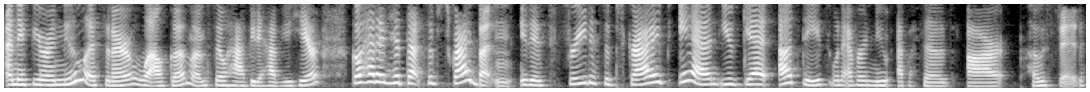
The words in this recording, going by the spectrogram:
And if you're a new listener, welcome. I'm so happy to have you here. Go ahead and hit that subscribe button. It is free to subscribe and you get updates whenever new episodes are posted.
